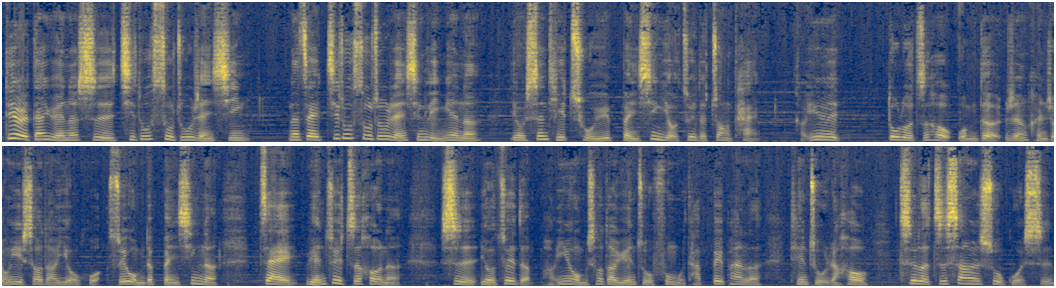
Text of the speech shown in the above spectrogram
第二单元呢是基督诉诸人心。那在基督诉诸人心里面呢，有身体处于本性有罪的状态。因为堕落之后，我们的人很容易受到诱惑，所以我们的本性呢，在原罪之后呢是有罪的。好，因为我们受到原祖父母他背叛了天主，然后吃了知善恶树果实。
